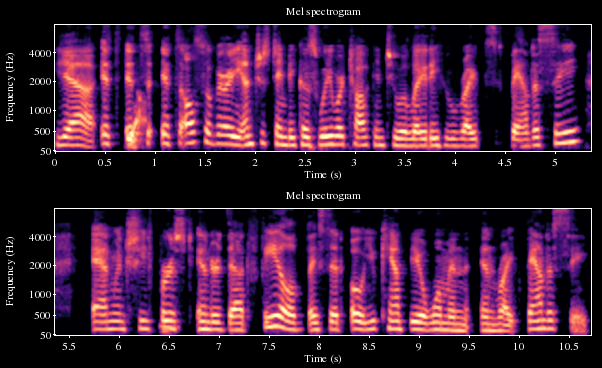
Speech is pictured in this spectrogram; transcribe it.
Yeah, it's it's yeah. it's also very interesting because we were talking to a lady who writes fantasy, and when she 1st mm-hmm. entered that field, they said, "Oh, you can't be a woman and write fantasy."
